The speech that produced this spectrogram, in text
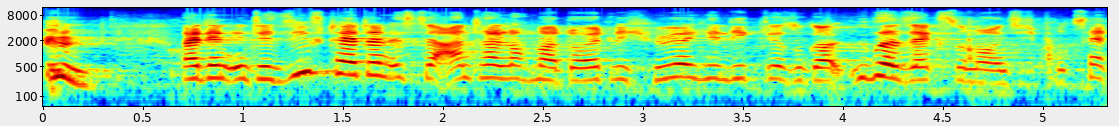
Bei den Intensivtätern ist der Anteil noch einmal deutlich höher. Hier liegt er sogar über 96%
